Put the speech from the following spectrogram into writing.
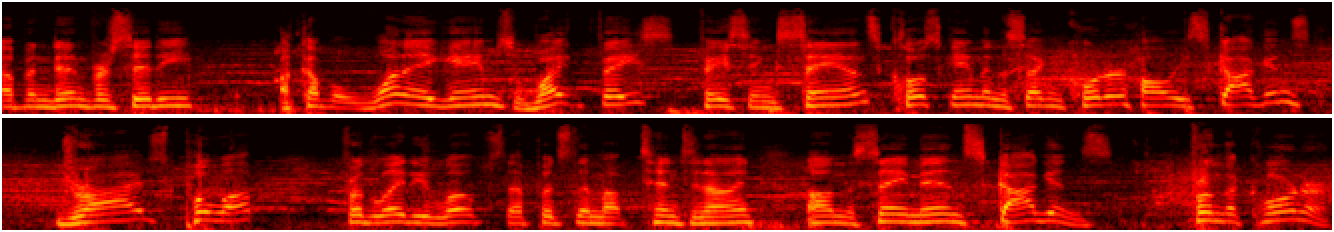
up in Denver City. A couple 1A games. Whiteface facing Sands. Close game in the second quarter. Holly Scoggins drives, pull up for the Lady Lopes. That puts them up 10 to 9. On the same end, Scoggins from the corner,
